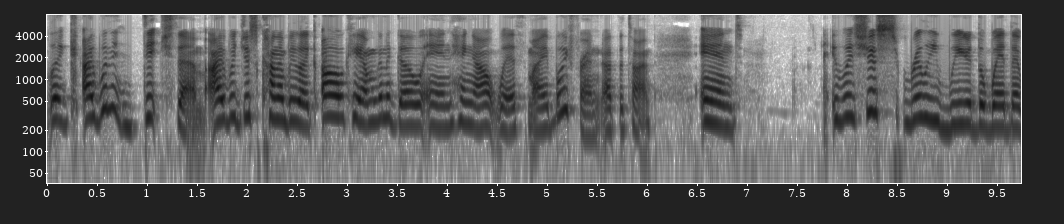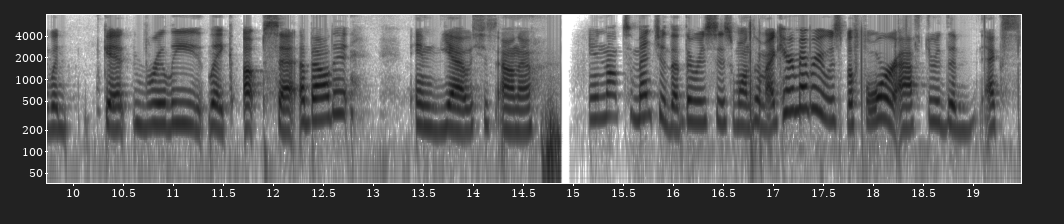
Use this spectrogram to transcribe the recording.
like i wouldn't ditch them. I would just kind of be like oh okay i'm gonna go and hang out with my boyfriend at the time. And it was just really weird the way they would get really like upset about it. And yeah it was just i don't know and not to mention that there was this one time I can't remember it was before or after the ex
